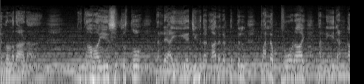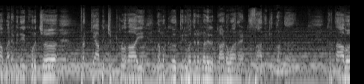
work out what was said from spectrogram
എന്നുള്ളതാണ്. കർത്താവ് യേശു ക്രിസ്തു തന്റെ ഐഹിക ജീവിത കാലഘട്ടത്തിൽ പലപ്പോഴായി തന്റെ ഈ രണ്ടാം വരവിനെ കുറിച്ച് പ്രഖ്യാപിച്ചിട്ടുള്ളതായി നമുക്ക് തിരുവചനങ്ങളിൽ കാണുവാനായിട്ട് സാധിക്കുന്നുണ്ട്. കർത്താവ്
